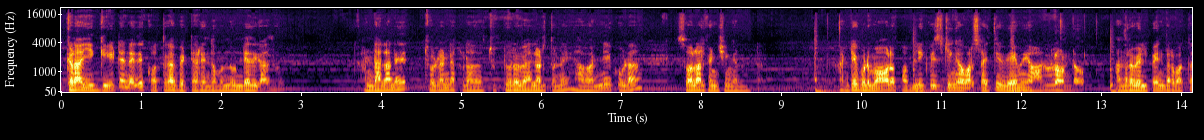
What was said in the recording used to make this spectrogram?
ఇక్కడ ఈ గేట్ అనేది కొత్తగా పెట్టారు. ఇంతకుముందు ఉండేది కాదు. అండ్ అలానే చూడండి అక్కడ చుట్టూరు వేలాడుతున్నాయి. అవన్నీ కూడా సోలార్ ఫెన్సింగ్ అనమాట అంటే ఇప్పుడు మామూలుగా పబ్లిక్ విజిటింగ్ అవర్స్లో అయితే ఇవేమీ ఆన్లో ఉండవు. అందరూ వెళ్ళిపోయిన తర్వాత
